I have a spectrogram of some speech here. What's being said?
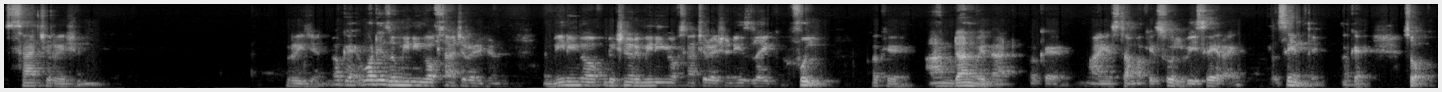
saturation region okay what is the meaning of saturation the meaning of dictionary meaning of saturation is like full. Okay, I'm done with that. Okay, my stomach is full. We say right, the same thing. Okay, so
